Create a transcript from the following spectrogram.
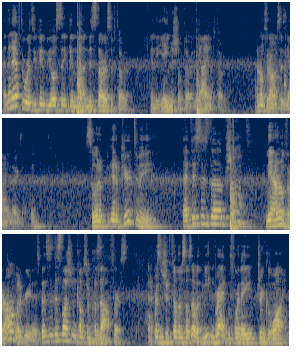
and then afterwards you can be osik in the nistaris of Torah, in the yainish of Torah, in the yain of Torah. I don't know if the Rambam says yain there exactly. So it, it appeared to me that this is the pshat. I mean, I don't know if the Rambam would agree to this, but this, is, this lashon comes from Chazal first. That a person should fill themselves up with meat and bread before they drink the wine.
